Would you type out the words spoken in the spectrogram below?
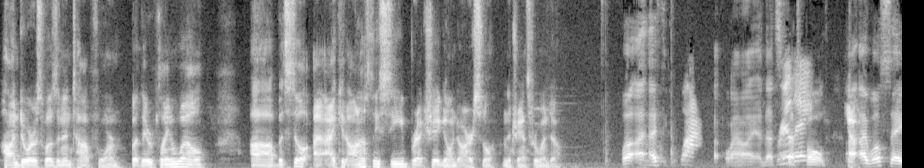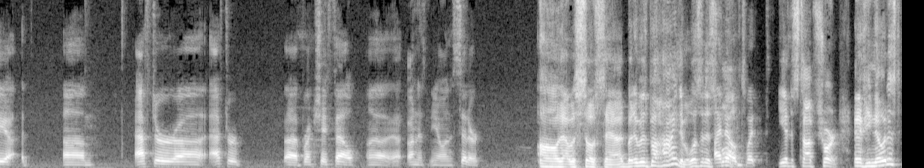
Honduras wasn't in top form, but they were playing well. Uh, but still, I, I could honestly see Brek Shea going to Arsenal in the transfer window. Well, I, I th- Wow. wow, I, that's Really? that's bold. Yeah. I, I will say, uh, um, after uh, after uh, Brek Shea fell uh, on his you know on a sitter, Oh, that was so sad. But it was behind him. It wasn't his I fault. know, but he had to stop short. And if you noticed,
